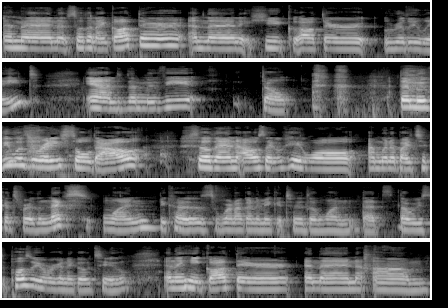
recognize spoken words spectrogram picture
and then so then i got there and then he got there really late and the movie don't the movie was already sold out so then I was like, okay, well, I'm gonna buy tickets for the next one because we're not gonna make it to the one that's that we supposedly were gonna go to. And then he got there, and then um,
